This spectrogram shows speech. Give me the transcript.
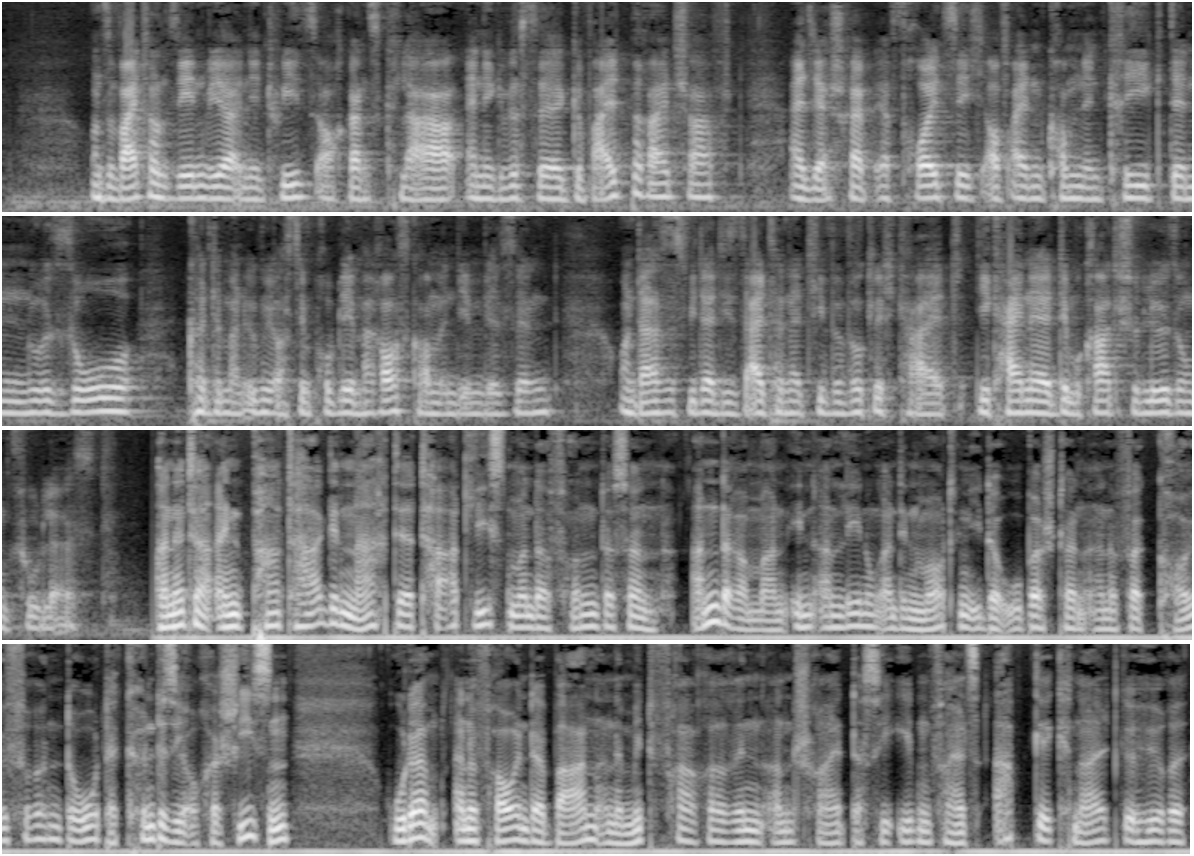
Und so weiter sehen wir in den Tweets auch ganz klar eine gewisse Gewaltbereitschaft. Also er schreibt, er freut sich auf einen kommenden Krieg, denn nur so könnte man irgendwie aus dem Problem herauskommen, in dem wir sind. Und da ist wieder diese alternative Wirklichkeit, die keine demokratische Lösung zulässt. Annette, ein paar Tage nach der Tat liest man davon, dass ein anderer Mann in Anlehnung an den Mord in Ida Oberstein einer Verkäuferin droht, der könnte sie auch erschießen. Oder eine Frau in der Bahn eine Mitfahrerin anschreit, dass sie ebenfalls abgeknallt gehöre.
